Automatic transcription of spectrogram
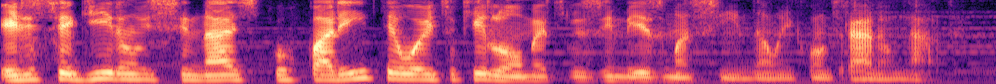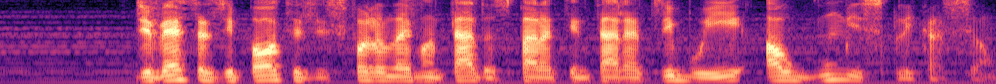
eles seguiram os sinais por 48 quilômetros e mesmo assim não encontraram nada. Diversas hipóteses foram levantadas para tentar atribuir alguma explicação.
